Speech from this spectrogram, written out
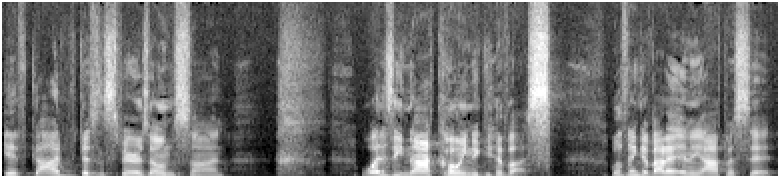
if God doesn't spare his own son, what is he not going to give us? We'll think about it in the opposite.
